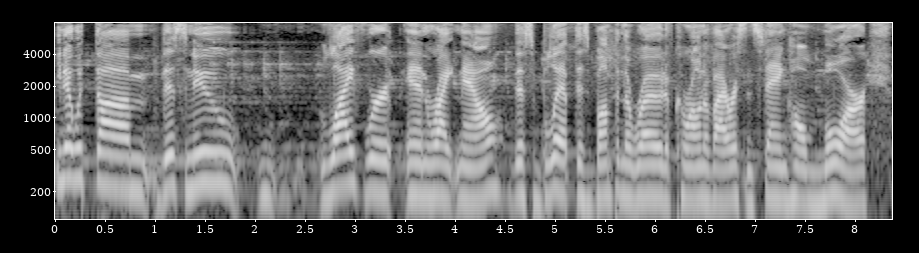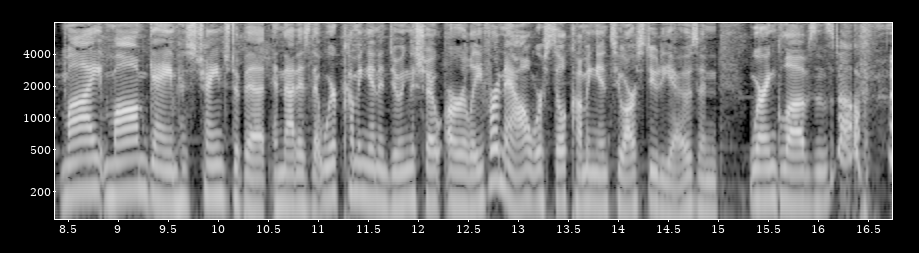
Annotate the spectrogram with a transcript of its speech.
You know, with um, this new life we're in right now, this blip, this bump in the road of coronavirus and staying home more, my mom game has changed a bit. And that is that we're coming in and doing the show early. For now, we're still coming into our studios and wearing gloves and stuff.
